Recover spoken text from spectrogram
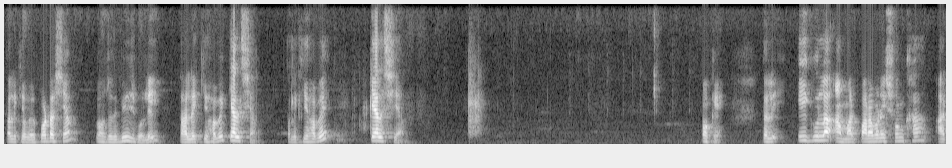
তাহলে কী হবে? পটাশিয়াম, এবং যদি বিশ বলি, তাহলে কি হবে? ক্যালসিয়াম। তাহলে কি হবে? ক্যালসিয়াম। ওকে, তাহলে এইগুলা আমার পারমাণবিক সংখ্যা আর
